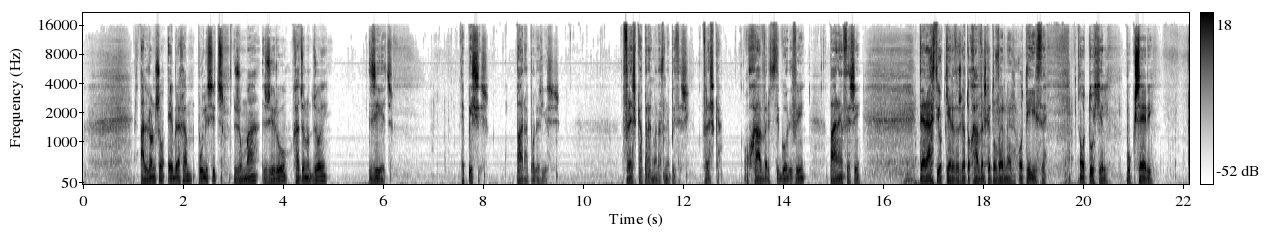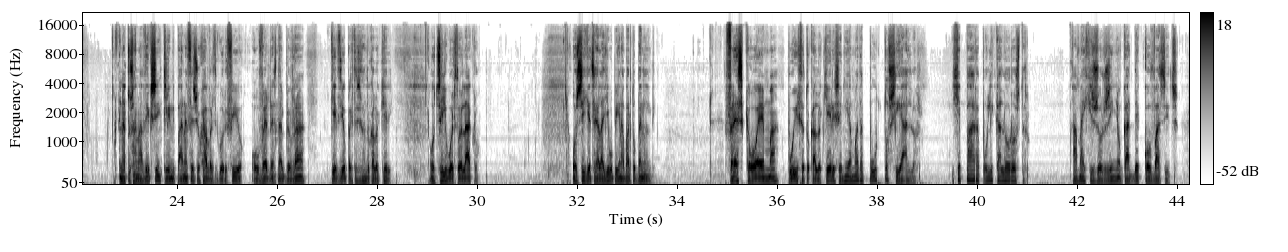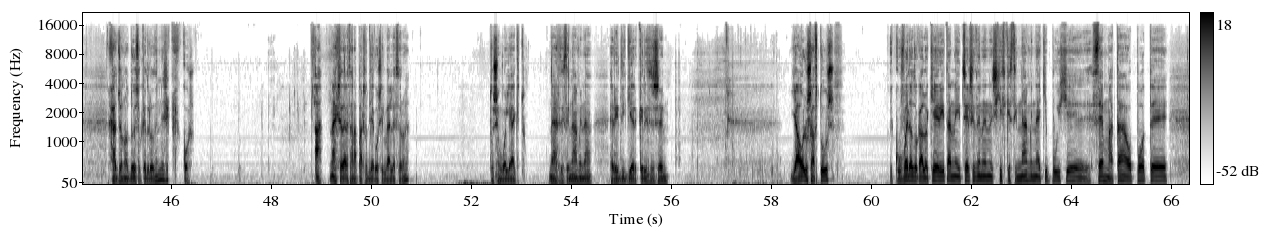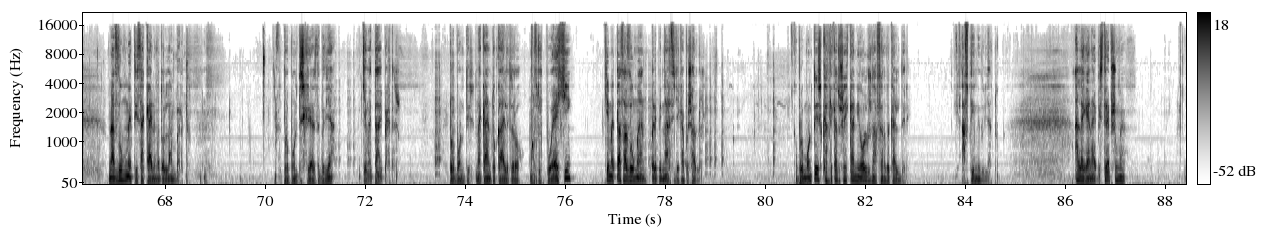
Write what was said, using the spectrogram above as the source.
Αλόνσο, Έμπραχαμ, Πούλισιτς, Ζουμά, Ζηρού, Χάτζονο Τζόι, Ζίετς. Επίσης, πάρα πολλές λύσεις. Φρέσκα πράγματα στην επίθεση. Φρέσκα. Ο Χάβερτ στην κορυφή. Παρένθεση. Τεράστιο κέρδος για το Χάβερτ και το Βέρνερ ότι ήρθε. Ο Τούχελ που ξέρει να τους αναδείξει. Κλείνει η παρένθεση. Ο Χάβερ την κορυφή, ο Βέρνε στην άλλη πλευρά και οι δύο παίχτε ήταν το καλοκαίρι. Ο Τσίλουερ στο ελάκρο. Ο Σίγετς σε αλλαγή που πήγε να πάρει το πέναλτι. Φρέσκο αίμα που ήρθε το καλοκαίρι σε μια ομάδα που ούτως ή άλλως είχε πάρα πολύ καλό ρόστερ. Άμα έχει Ζορζίνιο, Καντέ, Κόβασιτς, Χατζονοντόι στο κέντρο, δεν είσαι κακός. Α, να έχεις τα να πάρεις τον Διάκο Σίλβα ελεύθερο, ε το συμβολιάκι του. Να έρθει στην άμυνα, Ρίντιγκερ, Κρίσισεν. Για όλους αυτούς, η κουβέντα το καλοκαίρι ήταν η Τσέλσι δεν ενισχύθηκε στην άμυνα εκεί που είχε θέματα, οπότε να δούμε τι θα κάνει με τον Λάμπαρτ. Προπονητής χρειάζεται, παιδιά. Και μετά οι παίχτες. Προπονητής. Να κάνει το καλύτερο με αυτούς που έχει και μετά θα δούμε αν πρέπει να έρθει και κάποιος άλλος. Ο προμονητής ξαφνικά τους έχει κάνει όλους να φαίνονται καλύτεροι. Αυτή είναι η δουλειά του. Αλλά για να επιστρέψουμε,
